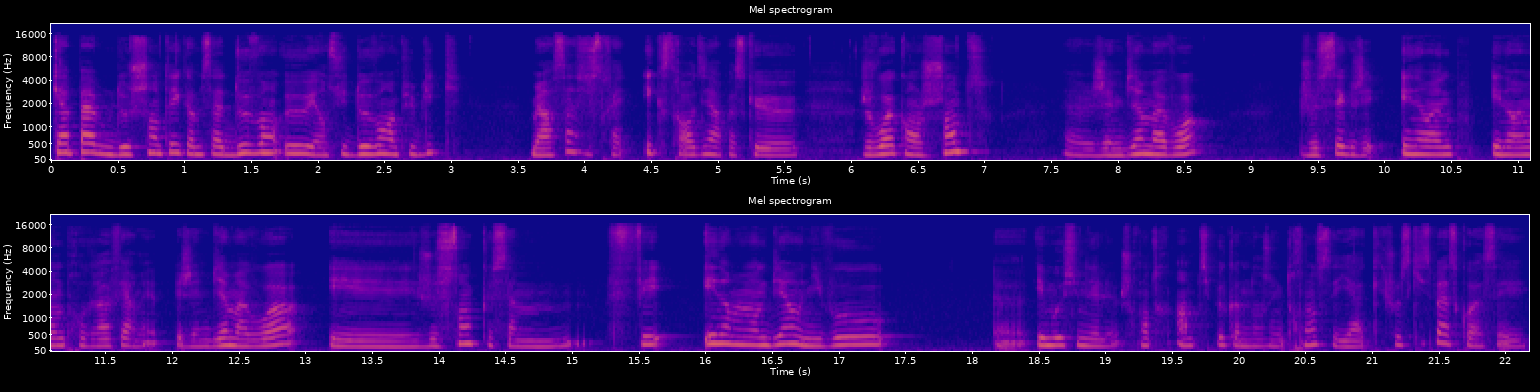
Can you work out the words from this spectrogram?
capable de chanter comme ça devant eux et ensuite devant un public. Mais alors ça, ce serait extraordinaire parce que je vois quand je chante, j'aime bien ma voix. Je sais que j'ai énormément, énormément de progrès à faire, mais j'aime bien ma voix et je sens que ça me fait énormément de bien au niveau euh, émotionnel. Je rentre un petit peu comme dans une transe et il y a quelque chose qui se passe, quoi. C'est,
